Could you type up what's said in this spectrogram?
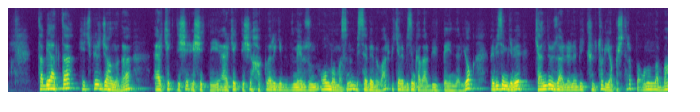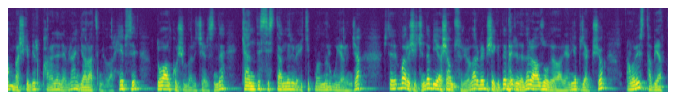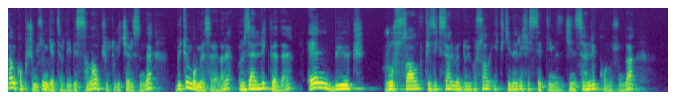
Tabiatta hiçbir canlıda erkek dişi eşitliği, erkek dişi hakları gibi bir mevzunun olmamasının bir sebebi var. Bir kere bizim kadar büyük beyinleri yok ve bizim gibi kendi üzerlerine bir kültür yapıştırıp da onunla bambaşka bir paralel evren yaratmıyorlar. Hepsi doğal koşullar içerisinde kendi sistemleri ve ekipmanları uyarınca işte barış içinde bir yaşam sürüyorlar ve bir şekilde verilene razı oluyorlar. Yani yapacak bir şey yok. Ama biz tabiattan kopuşumuzun getirdiği bir sanal kültür içerisinde bütün bu meselelere özellikle de en büyük ruhsal, fiziksel ve duygusal etkileri hissettiğimiz cinsellik konusunda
